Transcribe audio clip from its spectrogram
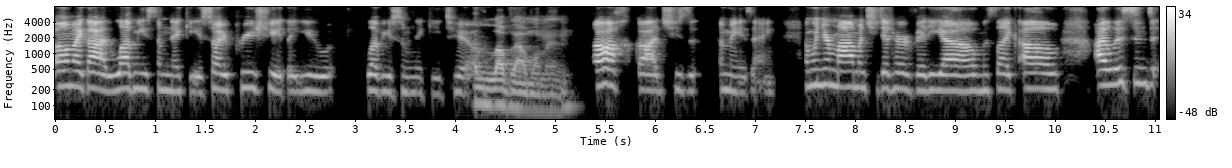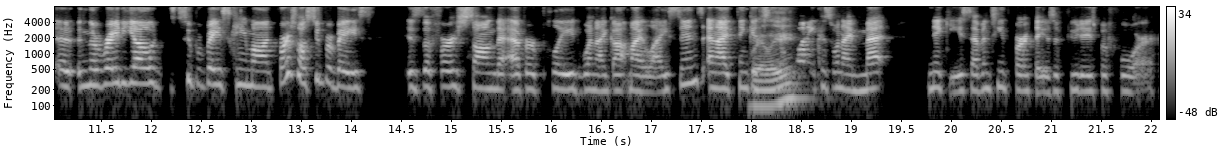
Oh my God, love me some Nicki. So I appreciate that you love you some Nicki too. I love that woman. Oh God, she's amazing. And when your mom, when she did her video, was like, "Oh, I listened uh, in the radio. Super Bass came on. First of all, Super Bass is the first song that ever played when I got my license, and I think it's so funny because when I met Nicki, 17th birthday was a few days before,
